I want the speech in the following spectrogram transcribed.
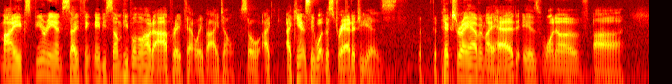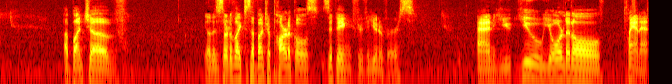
my experience, I think maybe some people know how to operate that way, but I don't. So I I can't say what the strategy is. The, the picture I have in my head is one of uh, a bunch of you know, there's sort of like just a bunch of particles zipping through the universe, and you you your little planet,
